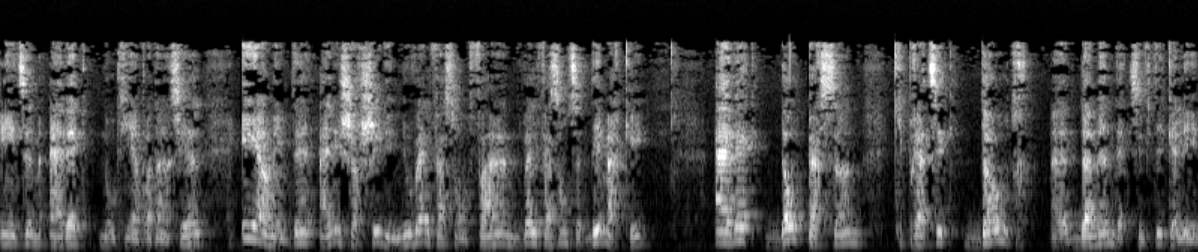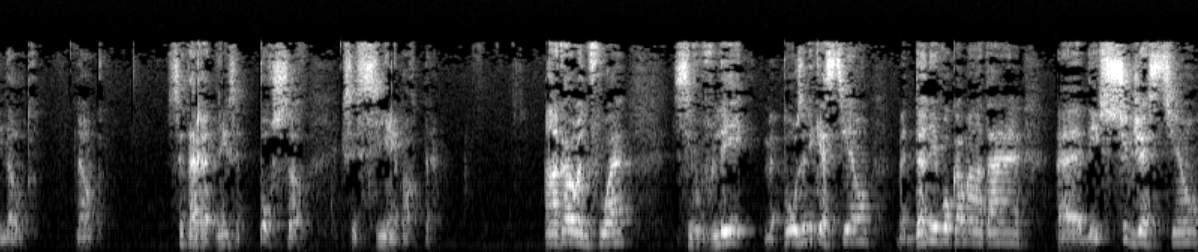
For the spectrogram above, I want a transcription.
intime avec nos clients potentiels, et en même temps, aller chercher des nouvelles façons de faire, de nouvelles façons de se démarquer avec d'autres personnes qui pratiquent d'autres euh, domaines d'activité que les nôtres. Donc, c'est à retenir, c'est pour ça que c'est si important. Encore une fois, si vous voulez me poser des questions, me donner vos commentaires, euh, des suggestions,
